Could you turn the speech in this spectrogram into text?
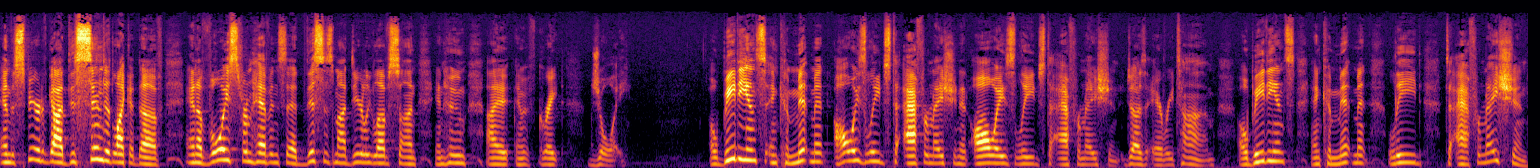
and the Spirit of God descended like a dove, and a voice from heaven said, This is my dearly loved Son, in whom I am of great joy. Obedience and commitment always leads to affirmation. It always leads to affirmation. It does every time. Obedience and commitment lead to affirmation.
